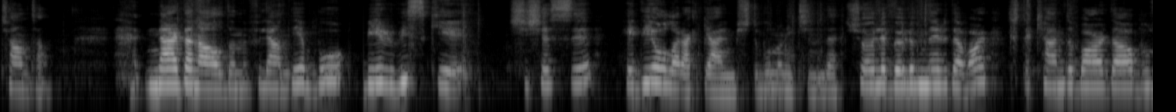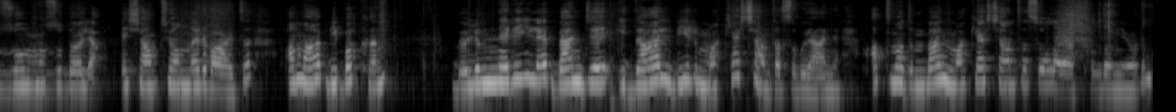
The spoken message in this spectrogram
çanta. Nereden aldığını falan diye. Bu bir viski şişesi hediye olarak gelmişti bunun içinde. Şöyle bölümleri de var. İşte kendi bardağı, buzu, muzu böyle eşantiyonları vardı. Ama bir bakın bölümleriyle bence ideal bir makyaj çantası bu yani. Atmadım ben makyaj çantası olarak kullanıyorum.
